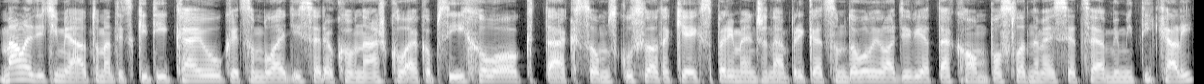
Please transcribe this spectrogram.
Malé deti mi automaticky týkajú. Keď som bola 10 rokov na škole ako psychológ, tak som skúsila taký experiment, že napríklad som dovolila deviatakom posledné mesiace, aby mi týkali.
